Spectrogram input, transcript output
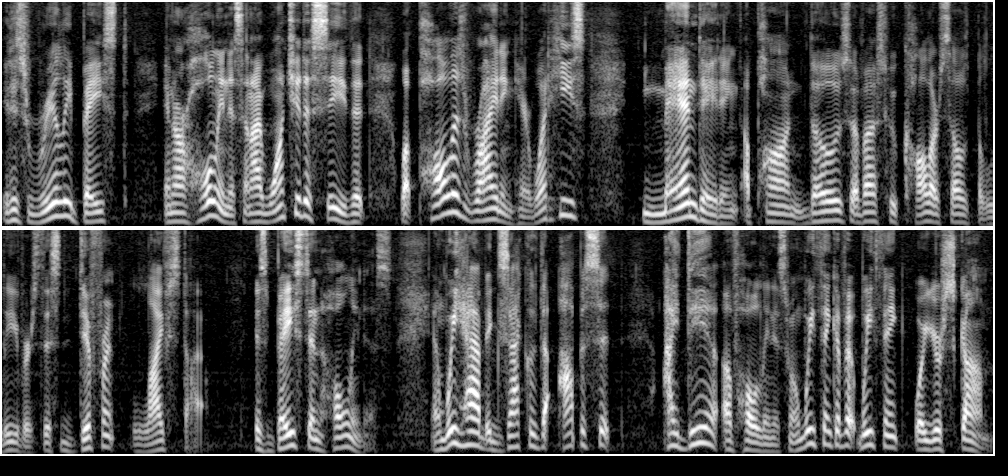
It is really based in our holiness. And I want you to see that what Paul is writing here, what he's mandating upon those of us who call ourselves believers, this different lifestyle, is based in holiness. And we have exactly the opposite idea of holiness. When we think of it, we think, well, you're scum.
